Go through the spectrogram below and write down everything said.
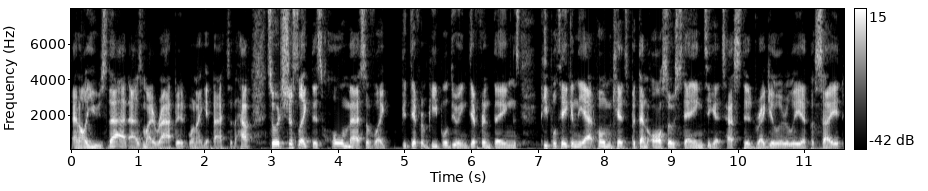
and I'll use that as my rapid when I get back to the house. So it's just like this whole mess of like different people doing different things, people taking the at home kits, but then also staying to get tested regularly at the site.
